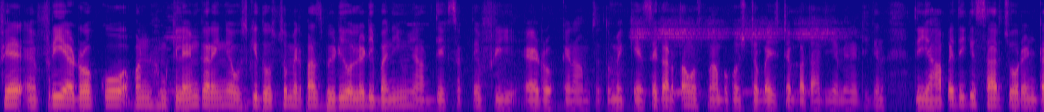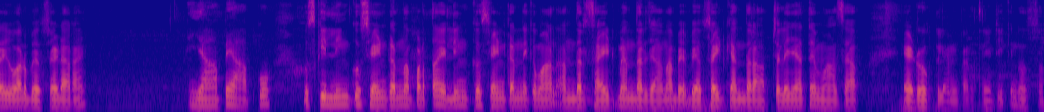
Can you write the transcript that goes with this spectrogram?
फिर फ्री एड्रॉप को अपन हम क्लेम करेंगे, उसकी दोस्तों मेरे पास वीडियो ऑलरेडी बनी हुई है, आप देख सकते हैं फ्री एड्रॉप के नाम से। तो मैं कैसे करता हूँ, उसमें आपको स्टेप बाय स्टेप बता दिया मैंने, ठीक है ना? तो यहाँ पे देखिए सर्च और इंटर योर वेबसाइट आ रहा है। यहाँ पे आपको उसकी लिंक को सेंड करना पड़ता है। लिंक को सेंड करने के बाद अंदर साइट में अंदर जाना वेबसाइट के अंदर आप चले जाते हैं, वहाँ से आप एड्रॉप क्लेम करते हैं, ठीक है दोस्तों?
